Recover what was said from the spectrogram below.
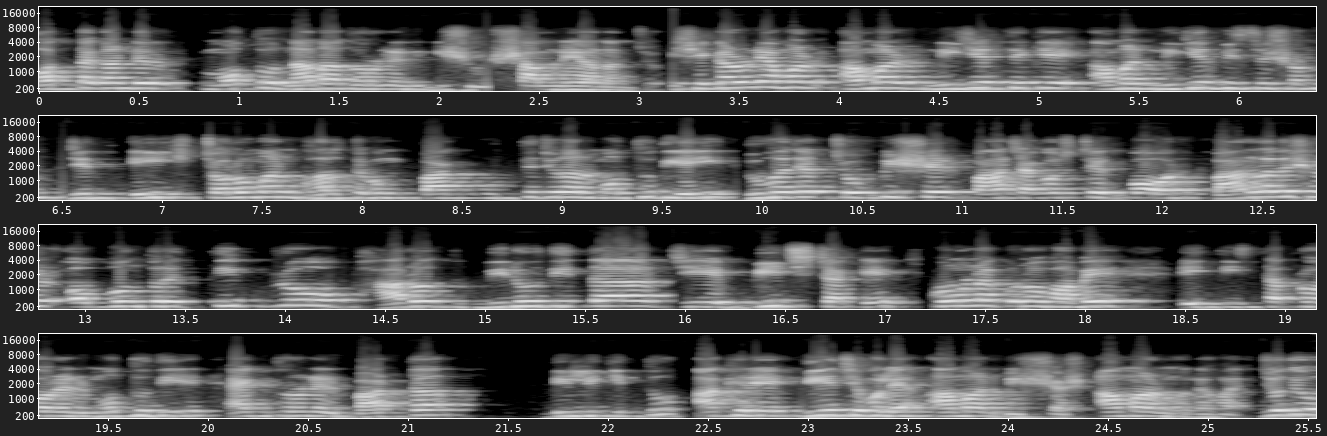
হত্যাকাণ্ডের মতো নানা ধরনের ইস্যু সামনে আনার জন্য। সে কারণে আমার আমার নিজের থেকে, আমার নিজের বিশ্লেষণ যে এই চলমান ভারত এবং পাক উত্তেজনার মধ্য দিয়েই দু হাজার চব্বিশের পাঁচ আগস্টের পর বাংলাদেশের অভ্যন্তরে তীব্র ভারত বিরোধিতার যে বীজটাকে কোনো না কোনো ভাবে এই তিস্তা প্রহরের মধ্য দিয়ে এক ধরনের বার্তা দিল্লি কিন্তু আখেরে দিয়েছে বলে আমার বিশ্বাস, আমার মনে হয়। যদিও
